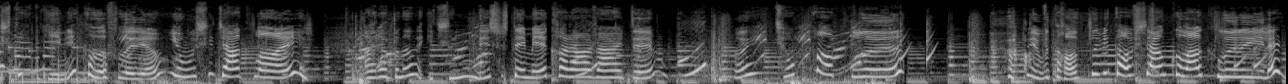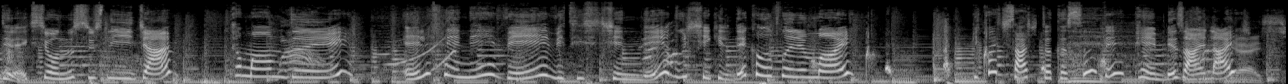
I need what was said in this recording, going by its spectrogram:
İşte yeni kılıflarım yumuşayacaklar. Arabanın içini de süslemeye karar verdim. Ay çok tatlı. Ve bu tatlı bir tavşan kulaklarıyla direksiyonunu süsleyeceğim. Tamamdır. El freni ve vites içinde bu şekilde kılıflarım var. Birkaç saç takası ve pembe zarlar. Yes.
